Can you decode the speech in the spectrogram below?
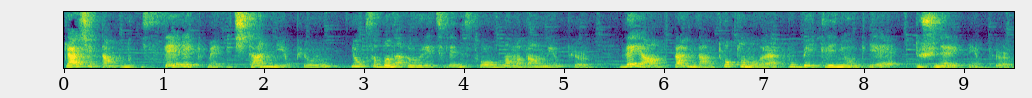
Gerçekten bunu isteyerek mi, içten mi yapıyorum yoksa bana öğretileni sorgulamadan mı yapıyorum? Veya benden toplum olarak bu bekleniyor diye düşünerek mi yapıyorum?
